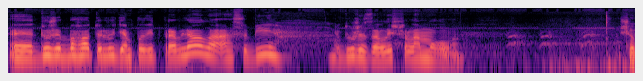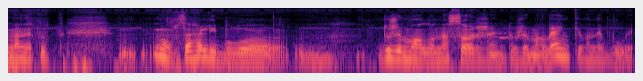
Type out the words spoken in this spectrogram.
е, дуже багато людям повідправляла, а собі дуже залишила мало. Що в мене тут ну, взагалі було дуже мало насаджень, дуже маленькі вони були.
